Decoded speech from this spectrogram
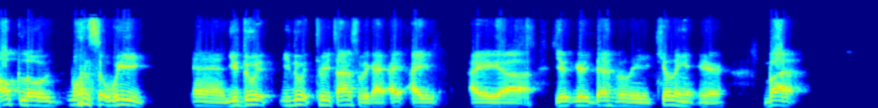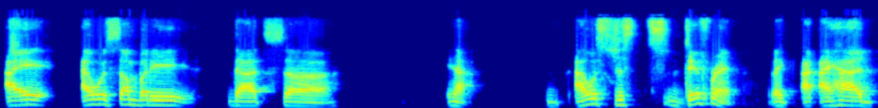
upload once a week and you do it you do it three times a week. I I I, uh, you, you're definitely killing it here. But I I was somebody that's uh, you know I was just different. Like I, I had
